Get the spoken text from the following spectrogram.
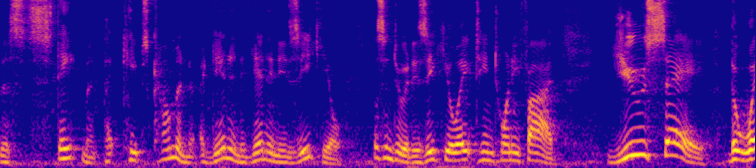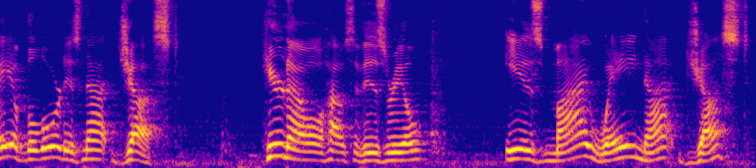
this statement that keeps coming again and again in Ezekiel. Listen to it Ezekiel 18 25. You say, The way of the Lord is not just. Hear now, O house of Israel, is my way not just?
